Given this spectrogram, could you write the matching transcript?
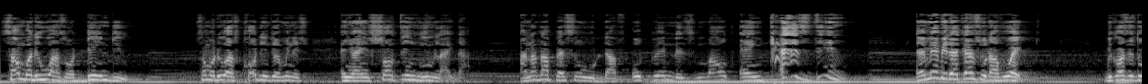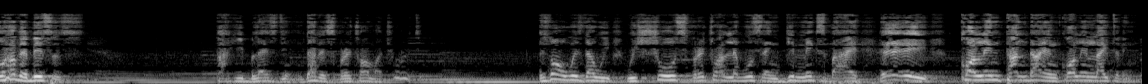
Somebody who has ordained you, somebody who has called into your ministry, and you are insulting him like that. Another person would have opened his mouth and cursed him. And maybe the curse would have worked because it will have a basis. But he blessed him. That is spiritual maturity. It's not always that we, we show spiritual levels and gimmicks by, hey, calling thunder and calling lightning.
